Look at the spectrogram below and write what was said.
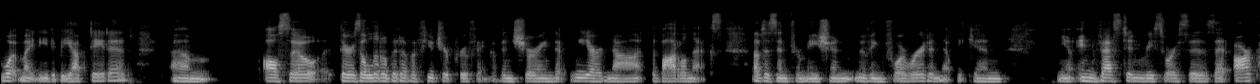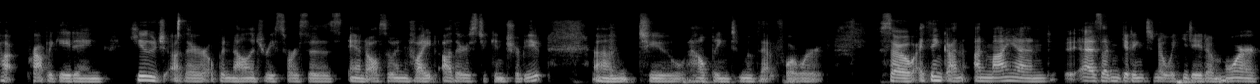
what might need to be updated. Um, also, there's a little bit of a future proofing of ensuring that we are not the bottlenecks of this information moving forward and that we can you know, invest in resources that are propagating huge other open knowledge resources and also invite others to contribute um, to helping to move that forward. So I think on, on my end, as I'm getting to know Wikidata more,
